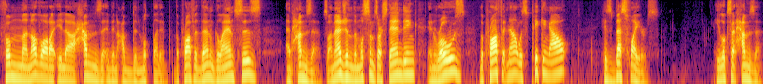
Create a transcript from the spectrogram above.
ثم نظر إلى حمزة ibn عبد المطلب. The Prophet then glances at Hamza. So imagine the Muslims are standing in rows. The Prophet now is picking out his best fighters. He looks at Hamza.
